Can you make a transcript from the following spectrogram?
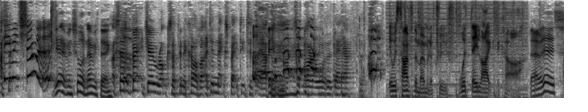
Are you insured? Yeah, I'm insured and everything. I said I bet Joe rocks up in a car, but I didn't expect it today after tomorrow or the day after. It was time for the moment of truth. Would they like the car? There it is.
